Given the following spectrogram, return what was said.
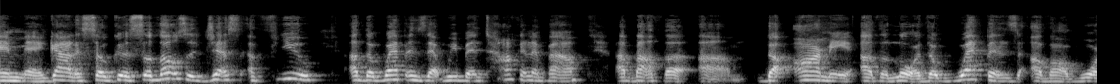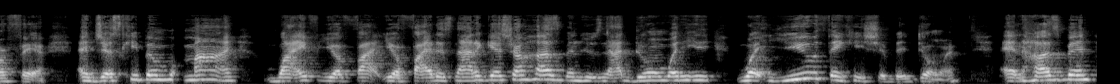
Amen. God is so good. So those are just a few of the weapons that we've been talking about, about the um, the army of the Lord, the weapons of our warfare. And just keep in mind, wife, your fight, your fight is not against your husband who's not doing what he what you think he should be doing. And husband,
